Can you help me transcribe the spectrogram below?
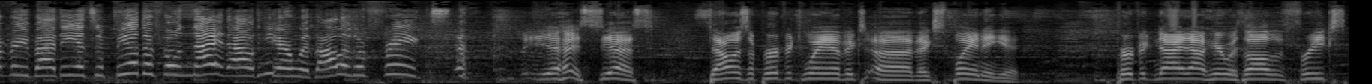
everybody, it's a beautiful night out here with all of the freaks. Yes, yes. That was a perfect way of, ex- uh, of explaining it. Perfect night out here with all the freaks.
